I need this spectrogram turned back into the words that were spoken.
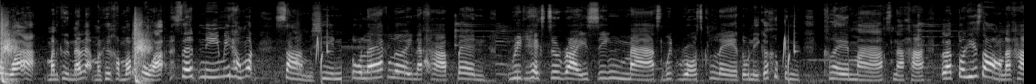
ปัวอะมันคือนั่นแหละ มันคือคำว่าปัว เซตนี้มีทั้งหมด 3 ชิ้น ตัวแรกเลยนะคะ เป็น retexturizing mask with rose clay ตัวนี้ก็คือเป็น clay mask นะคะ และตัวที่ 2 นะคะ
